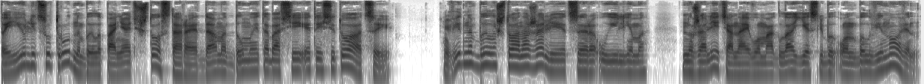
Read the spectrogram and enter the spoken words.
По ее лицу трудно было понять, что старая дама думает обо всей этой ситуации. Видно было, что она жалеет сэра Уильяма, но жалеть она его могла, если бы он был виновен.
